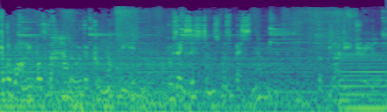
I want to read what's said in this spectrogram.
For the wand was the hallow that could not be hidden, whose existence was best known, the bloody trail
